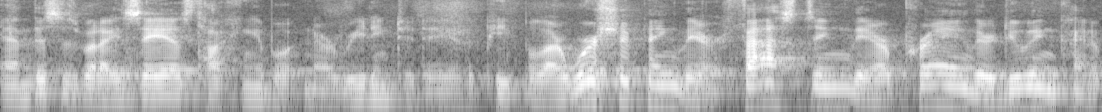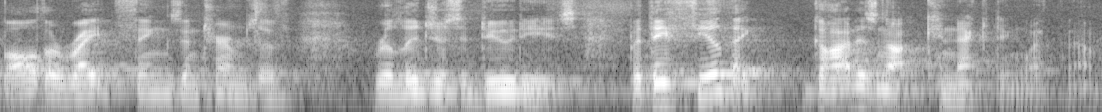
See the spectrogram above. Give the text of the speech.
And this is what Isaiah is talking about in our reading today. The people are worshiping, they are fasting, they are praying, they're doing kind of all the right things in terms of religious duties, but they feel that God is not connecting with them.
